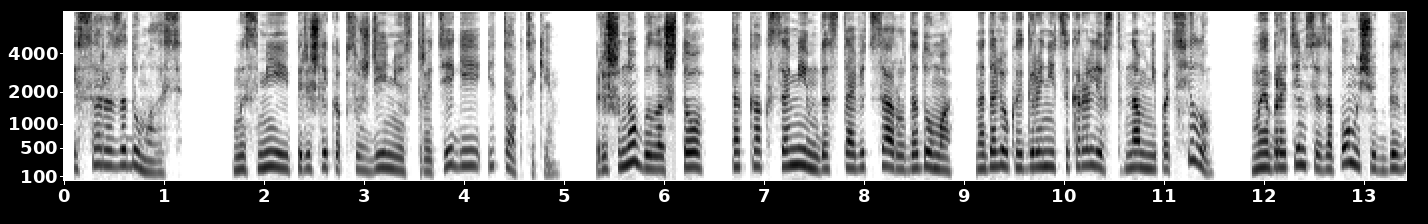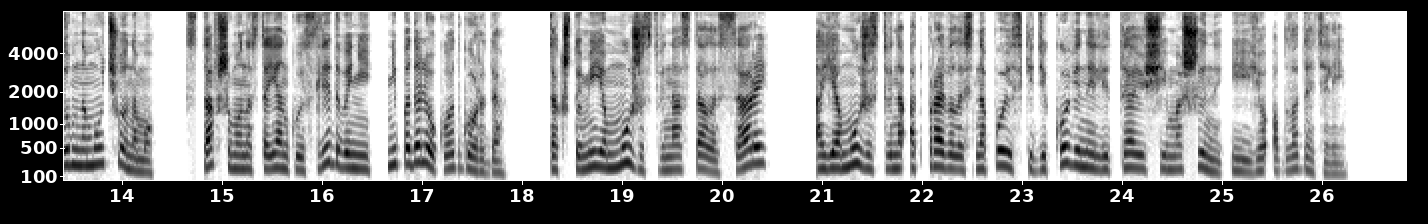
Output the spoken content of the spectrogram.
И Сара задумалась. Мы с Мией перешли к обсуждению стратегии и тактики. Решено было, что, так как самим доставить Сару до дома на далекой границе королевств нам не под силу, мы обратимся за помощью к безумному ученому, ставшему на стоянку исследований неподалеку от города. Так что Мия мужественно осталась с Сарой, а я мужественно отправилась на поиски диковинной летающей машины и ее обладателей.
